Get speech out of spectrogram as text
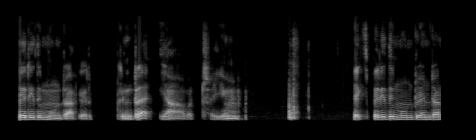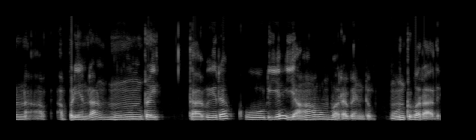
பெரிது மூன்றாக இருக்கின்ற யாவற்றையும். எக்ஸ் பெரிது மூன்று என்றால் அப்படி என்றால் மூன்றை தவிர கூடிய யாவும் வர வேண்டும். மூன்று வராது.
